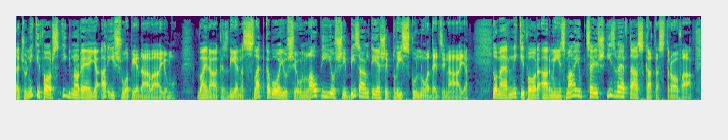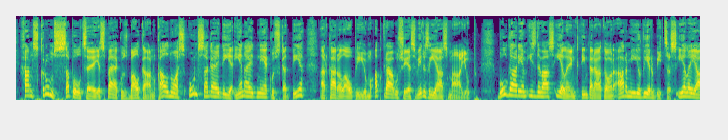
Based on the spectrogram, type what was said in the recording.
taču Nikifors ignorēja arī šo piedāvājumu vairākas dienas slepkavojuši un laupījuši, bizantieši plisku nodedzināja. Tomēr Nikifora armijas mājupceļš izvērtās katastrofā. Hans Krums sapulcēja spēkus Balkānu kalnos un sagaidīja ienaidniekus, kad tie ar kara laupījumu apkrāvušies virzījās mājup. Bulgāriem izdevās ielenkt imperatora armiju Virbicas ielējā,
